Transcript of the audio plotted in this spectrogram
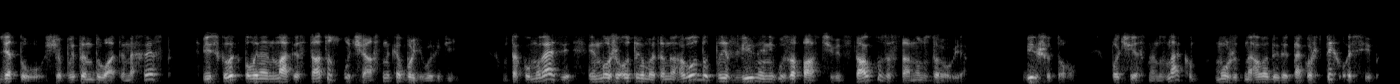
Для того, щоб претендувати на хрест, військовик повинен мати статус учасника бойових дій. У такому разі він може отримати нагороду при звільненні у запас чи відставку за станом здоров'я. Більше того, почесним знаком можуть нагородити також тих осіб,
